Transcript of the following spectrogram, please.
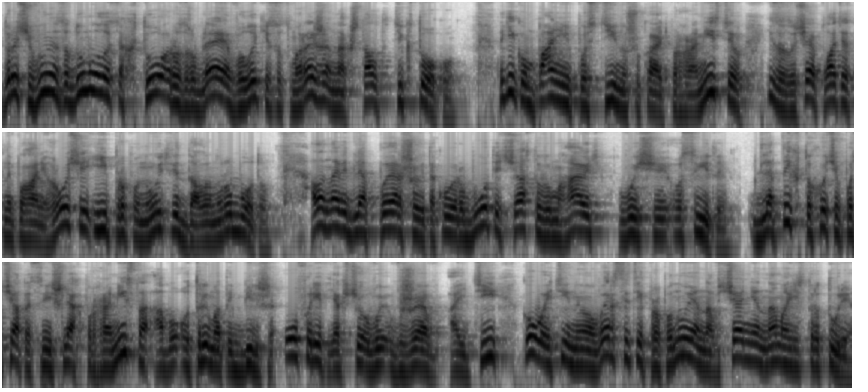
До речі, ви не задумувалися, хто розробляє великі соцмережі на кшталт Тіктоку. Такі компанії постійно шукають програмістів і зазвичай платять непогані гроші і пропонують віддалену роботу. Але навіть для першої такої роботи часто вимагають вищої освіти. Для тих, хто хоче почати свій шлях програміста або отримати більше оферів, якщо ви вже в IT, GoIT Neoversity пропонує навчання на магістратурі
